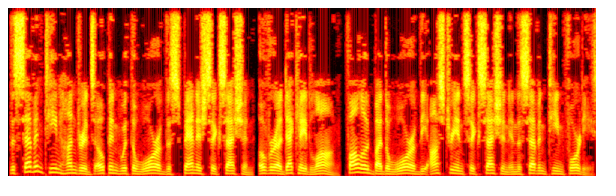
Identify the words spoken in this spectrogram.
The 1700s opened with the War of the Spanish Succession, over a decade long, followed by the War of the Austrian Succession in the 1740s.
